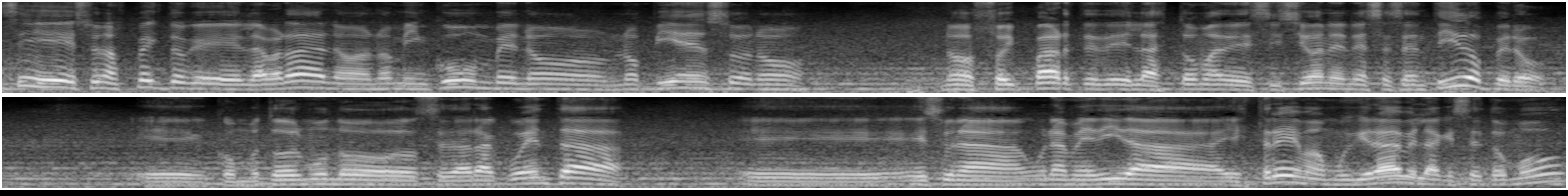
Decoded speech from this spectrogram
Sí, es un aspecto que la verdad no, no me incumbe, no, no pienso, no, no soy parte de las tomas de decisiones en ese sentido, pero eh, como todo el mundo se dará cuenta, eh, es una, una, medida extrema, muy grave la que se tomó.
